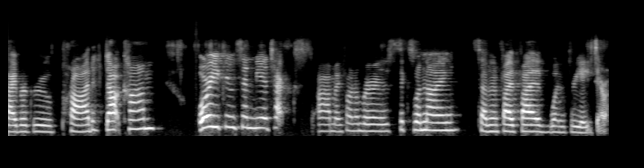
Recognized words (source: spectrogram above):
cybergrooveprod.com. Or you can send me a text. Uh, my phone number is 619 755 1380.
